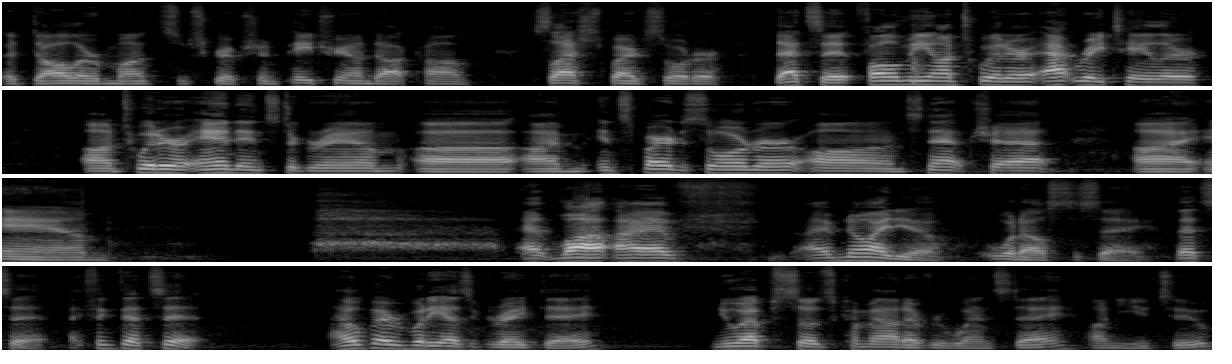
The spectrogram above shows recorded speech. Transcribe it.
a dollar a month subscription. Patreon.com slash Disorder. That's it. Follow me on Twitter at Ray Taylor on Twitter and Instagram. Uh, I'm Inspired Disorder on Snapchat. I am at law. I have I have no idea what else to say. That's it. I think that's it. I hope everybody has a great day. New episodes come out every Wednesday on YouTube.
